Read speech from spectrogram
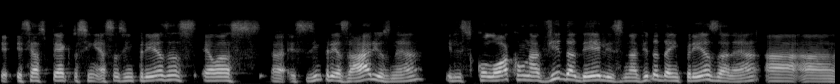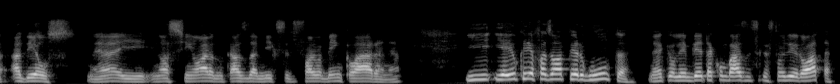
esse aspecto, assim, essas empresas, elas, uh, esses empresários, né, eles colocam na vida deles, na vida da empresa, né, a, a, a Deus, né, e Nossa Senhora, no caso da Mixa, de forma bem clara, né. E, e, aí eu queria fazer uma pergunta, né, que eu lembrei até com base nessa questão de Irota,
